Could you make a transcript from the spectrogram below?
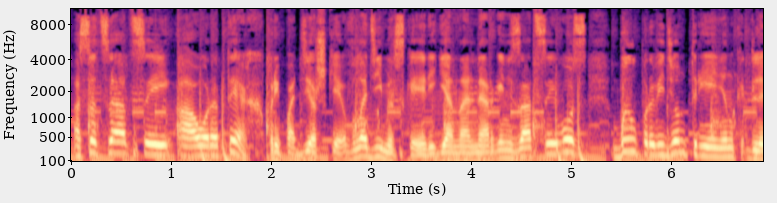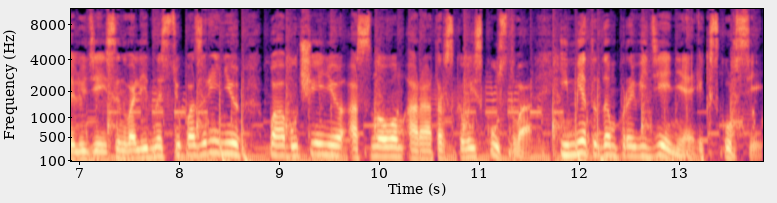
Ассоциацией Ауротех при поддержке Владимирской региональной организации ВОЗ был проведен тренинг для людей с инвалидностью по зрению по обучению основам ораторского искусства и методам проведения экскурсий.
